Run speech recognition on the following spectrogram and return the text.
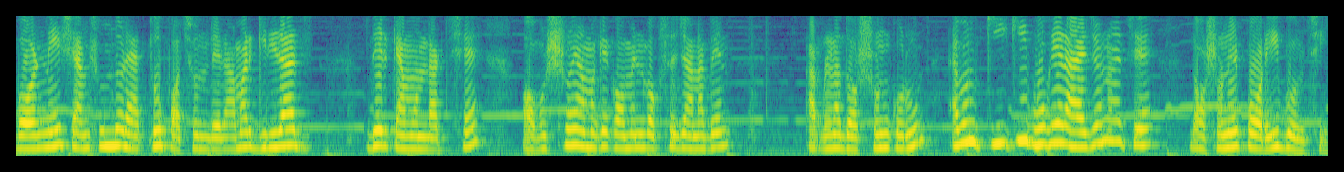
বর্ণের শ্যামসুন্দর এত পছন্দের। আমার গিরিরাজদের কেমন লাগছে? অবশ্যই আমাকে কমেন্ট বক্সে জানাবেন। আপনারা দর্শন করুন। এবং কি কি ভোগের আয়োজন হয়েছে, দর্শনের পরেই বলছি।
